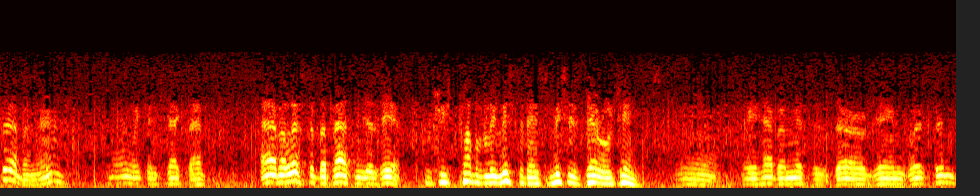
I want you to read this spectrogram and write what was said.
7, huh? Well, we can check that. I have a list of the passengers here. Well, she's probably listed as Mrs. Darrell James. Oh, we have a Mrs. Darrell James listed.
